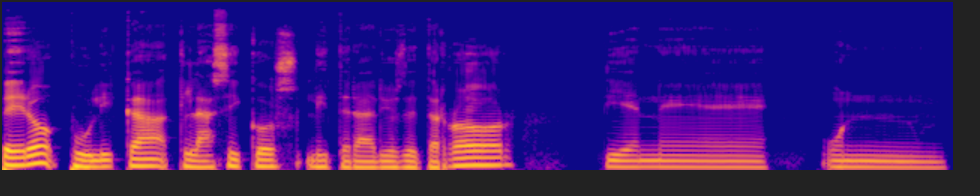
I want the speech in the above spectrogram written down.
pero publica clásicos literarios de terror, tiene un,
